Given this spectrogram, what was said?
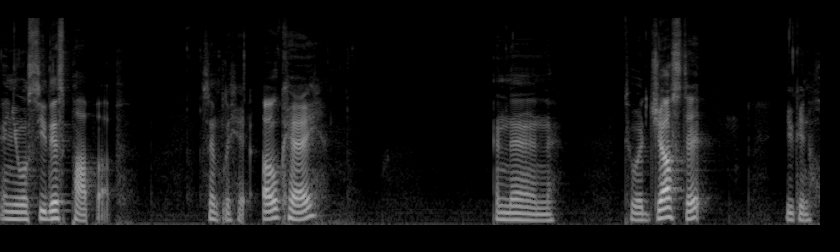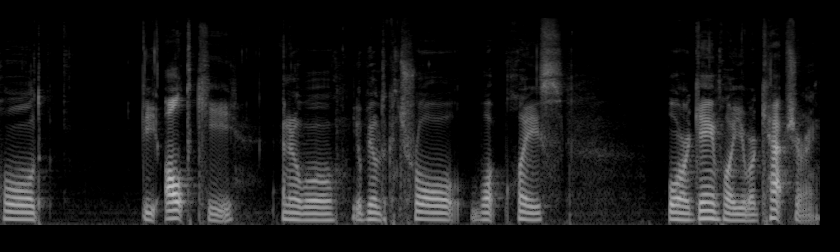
and you will see this pop up. Simply hit OK, and then to adjust it, you can hold the Alt key, and it will you'll be able to control what place or gameplay you are capturing.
